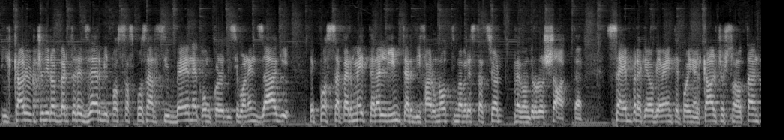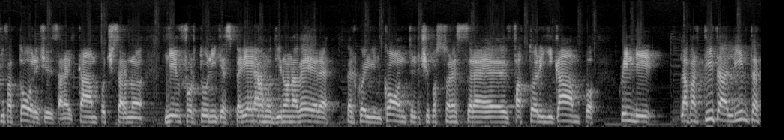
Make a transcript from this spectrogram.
il calcio di Roberto De Zerbi possa sposarsi bene con quello di Simone Inzaghi e possa permettere all'Inter di fare un'ottima prestazione contro lo Shakhtar. Sempre che ovviamente poi nel calcio ci sono tanti fattori ci sarà il campo, ci saranno gli infortuni che speriamo di non avere per quegli incontri ci possono essere fattori di campo. Quindi la partita l'Inter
